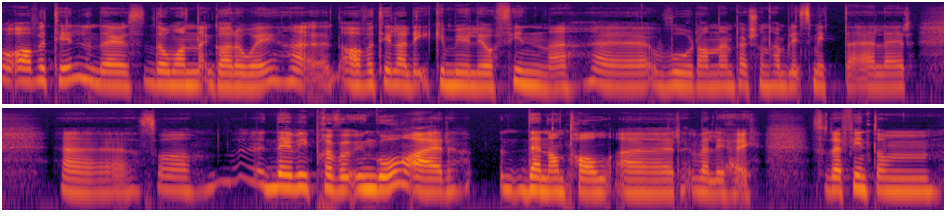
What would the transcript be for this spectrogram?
Og av og til the one got away. Av og til er det ikke mulig å finne eh, hvordan en person har blitt smittet, eh, Så det vi prøver å unngå, er den antall er veldig høy. Så det er fint om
